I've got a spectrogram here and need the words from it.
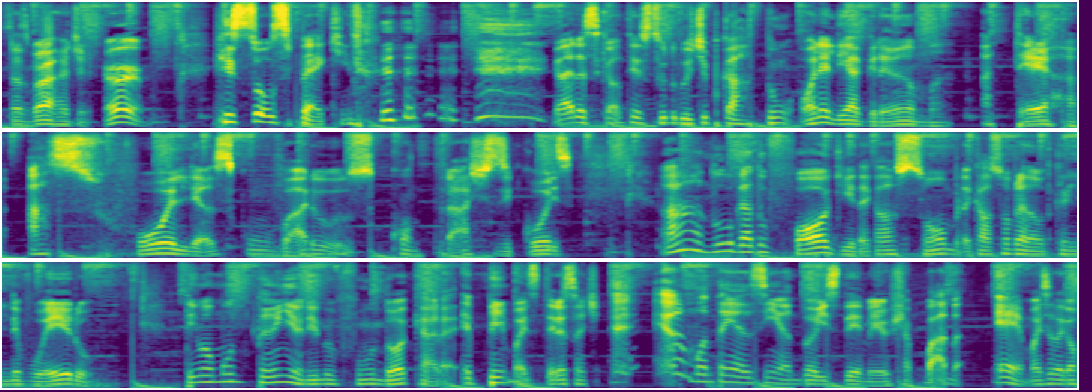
Sasguard, er, Resource Pack. Galera, essa aqui é uma textura do tipo cartoon. Olha ali a grama, a terra, as folhas com vários contrastes e cores. Ah, no lugar do fog, daquela sombra, daquela sombra não, daquele nevoeiro, tem uma montanha ali no fundo, ó, cara. É bem mais interessante. É, é uma montanhazinha 2D meio chapada. É, mas é legal.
